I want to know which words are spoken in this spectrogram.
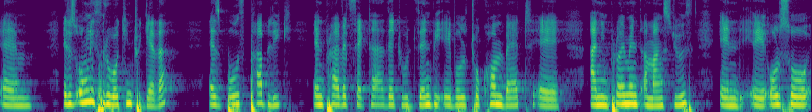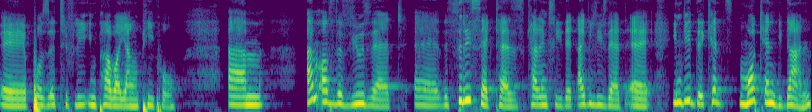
um, it is only through working together as both public and private sector that would then be able to combat eh, unemployment amongst youth and also positively empower young people. Um, I'm of the view that uh, the three sectors currently that I believe that uh, indeed they can more can be done.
